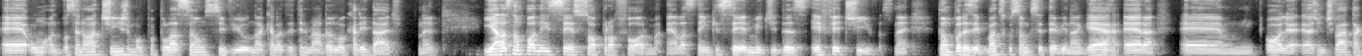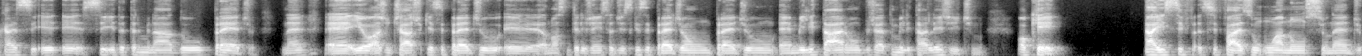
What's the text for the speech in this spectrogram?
é, um, você não atinja uma população civil naquela determinada localidade, né? E elas não podem ser só pro forma, elas têm que ser medidas efetivas, né? Então, por exemplo, uma discussão que você teve na guerra era, é, olha, a gente vai atacar esse, esse determinado prédio, né? É, e eu, a gente acha que esse prédio, é, a nossa inteligência diz que esse prédio é um prédio é, militar, um objeto militar legítimo. Ok, Aí se, se faz um, um anúncio, né, de,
